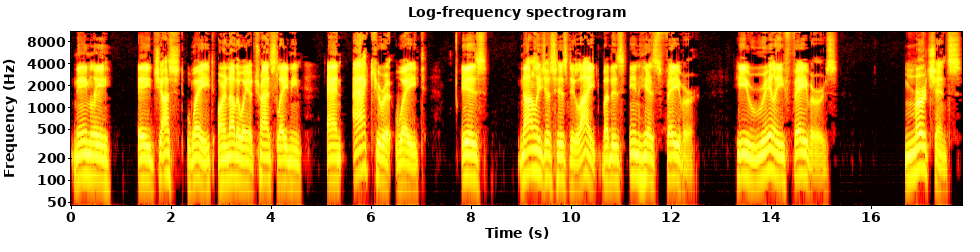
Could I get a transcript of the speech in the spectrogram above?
namely, a just weight, or another way of translating an accurate weight, is not only just his delight, but is in his favor. He really favors merchants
